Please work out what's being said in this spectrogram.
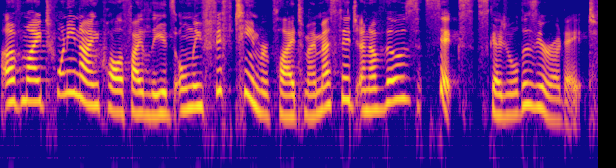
Of my 29 qualified leads, only 15 replied to my message, and of those, six scheduled a zero date.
